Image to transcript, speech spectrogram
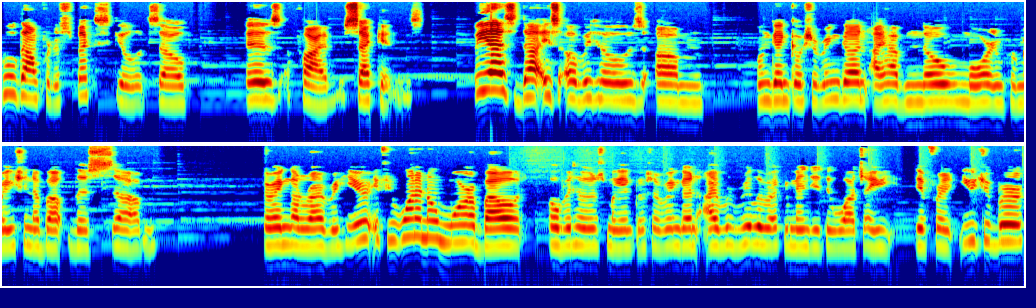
cooldown for the spec skill itself is 5 seconds. But yes, that is Obito's um, Mangekyou Sharingan. I have no more information about this um, Sharingan right over here. If you want to know more about Obito's Mangekyou Sharingan, I would really recommend you to watch a different YouTuber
